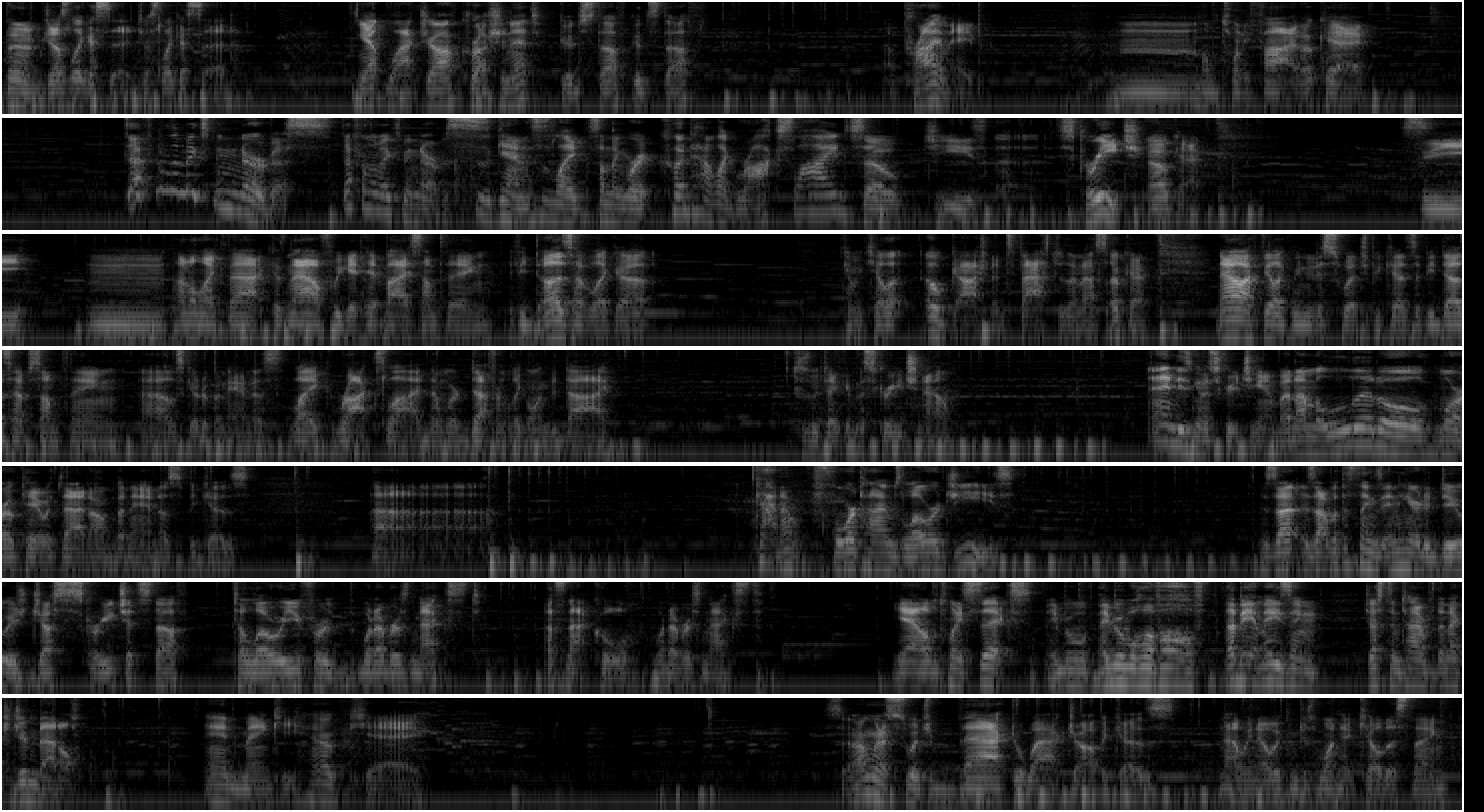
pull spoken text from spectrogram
Boom, just like I said, just like I said. Yep, Whackjaw, crushing it. Good stuff, good stuff. A Primeape. Mmm, level 25, okay. Definitely makes me nervous. Definitely makes me nervous. This is, again, this is like something where it could have like Rock Slide, so, jeez. Uh, Screech, okay. See, mm, I don't like that, because now if we get hit by something, if he does have like a... Can we kill it? Oh gosh, and it's faster than us. Okay. Now I feel like we need to switch, because if he does have something, uh, let's go to bananas, like Rock Slide, then we're definitely going to die. Because we've taken the Screech now. And he's going to Screech again, but I'm a little more okay with that on bananas, because... Uh, God, no, four times lower. Jeez. Is that is that what this thing's in here to do? Is just screech at stuff to lower you for whatever's next? That's not cool. Whatever's next. Yeah, level 26. Maybe we'll maybe we'll evolve. That'd be amazing. Just in time for the next gym battle. And Mankey. Okay. So I'm gonna switch back to Whackjaw because now we know we can just one-hit kill this thing.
